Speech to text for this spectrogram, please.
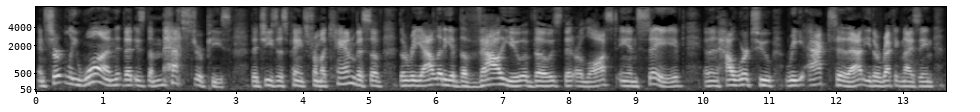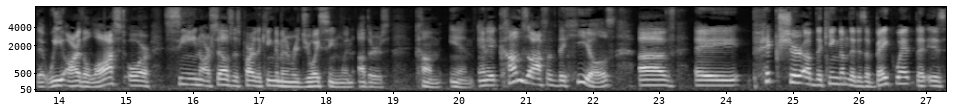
and certainly one that is the masterpiece that Jesus paints from a canvas of the reality of the value of those that are lost and saved, and then how we're to react to that, either recognizing that we are the lost lost or seeing ourselves as part of the kingdom and rejoicing when others come in. And it comes off of the heels of a picture of the kingdom that is a banquet, that is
